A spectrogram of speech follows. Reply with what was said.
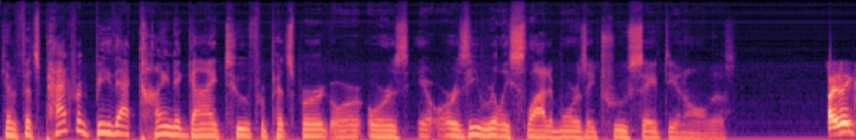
Can Fitzpatrick be that kind of guy too for Pittsburgh, or or is or is he really slotted more as a true safety in all this? I think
